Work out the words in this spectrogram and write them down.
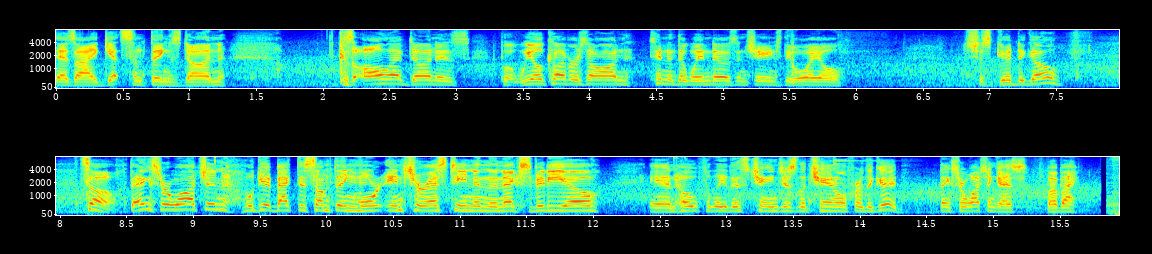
as I get some things done because all I've done is put wheel covers on, tinted the windows and changed the oil. It's just good to go. So thanks for watching. We'll get back to something more interesting in the next video and hopefully this changes the channel for the good. Thanks for watching guys. Bye-bye.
